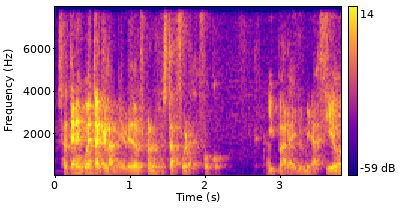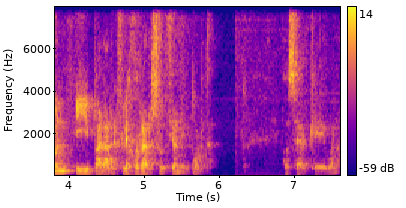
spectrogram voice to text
O sea, ten en cuenta que la mayoría de los planos están fuera de foco. Y para iluminación y para reflejos la resolución no importa. O sea que, bueno,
